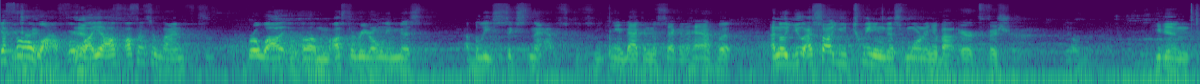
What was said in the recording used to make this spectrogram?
Yeah, for a while, for a Yeah. while. Yeah, off- offensive line for a while. Um, Austin Reed only missed, I believe, six snaps because he came back in the second half. But I know you. I saw you tweeting this morning about Eric Fisher. He didn't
